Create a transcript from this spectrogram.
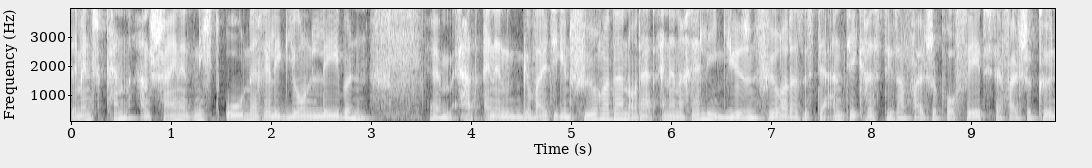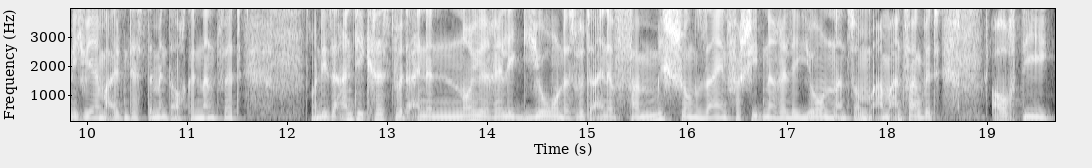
Der Mensch kann anscheinend nicht ohne Religion leben. Ähm, er hat einen gewaltigen Führer dann und er hat einen religiösen Führer. Das ist der Antichrist, dieser falsche Prophet, der falsche König, wie er im Alten Testament auch genannt wird. Und dieser Antichrist wird eine neue Religion, das wird eine Vermischung sein verschiedener Religionen. Also am Anfang wird auch die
